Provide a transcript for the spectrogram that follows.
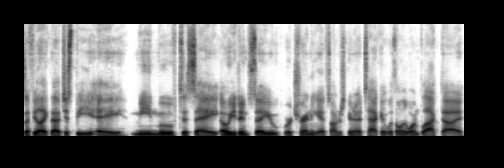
Because I feel like that'd just be a mean move to say, "Oh, you didn't say you were training it, so I'm just going to attack it with only one black die."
